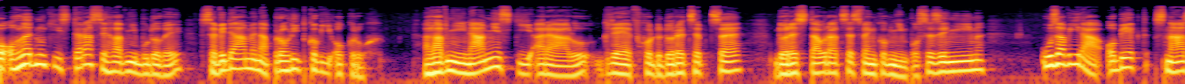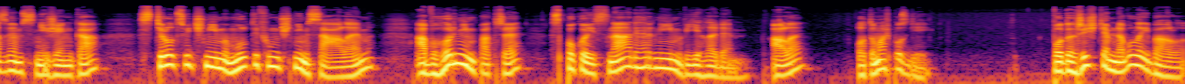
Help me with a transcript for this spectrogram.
Po ohlednutí z terasy hlavní budovy se vydáme na prohlídkový okruh. Hlavní náměstí areálu, kde je vchod do recepce, do restaurace s venkovním posezením, uzavírá objekt s názvem Sněženka s tělocvičným multifunkčním sálem a v horním patře spokoj s nádherným výhledem. Ale o tom až později. Pod hřištěm na volejbal,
